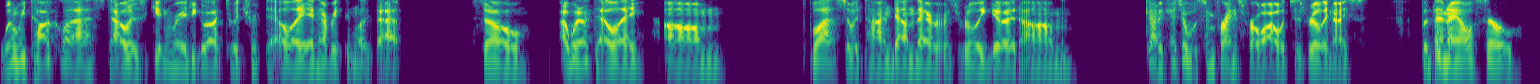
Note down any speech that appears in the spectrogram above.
when we talked last, I was getting ready to go out to a trip to LA and everything like that. So I went out to LA. Um, blast of a time down there. It was really good. Um, got to catch up with some friends for a while, which is really nice. But then okay. I also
